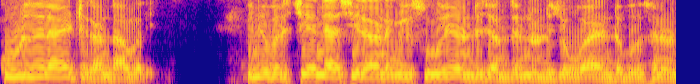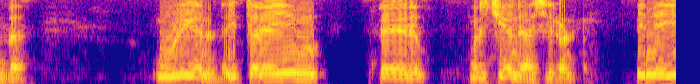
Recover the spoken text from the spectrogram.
കൂടുതലായിട്ട് കണ്ടാൽ മതി. പിന്നെ വൃശ്ചികൻ രാശിയിലാണെങ്കിൽ സൂര്യനുണ്ട് ചന്ദ്രനുണ്ട് ചൊവ്വയുണ്ട് ബുധനുണ്ട് ഗുളികനുണ്ട് ഇത്രയും പേരും വൃശ്ചികൻ രാശിയിലുണ്ട്. പിന്നെ ഈ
